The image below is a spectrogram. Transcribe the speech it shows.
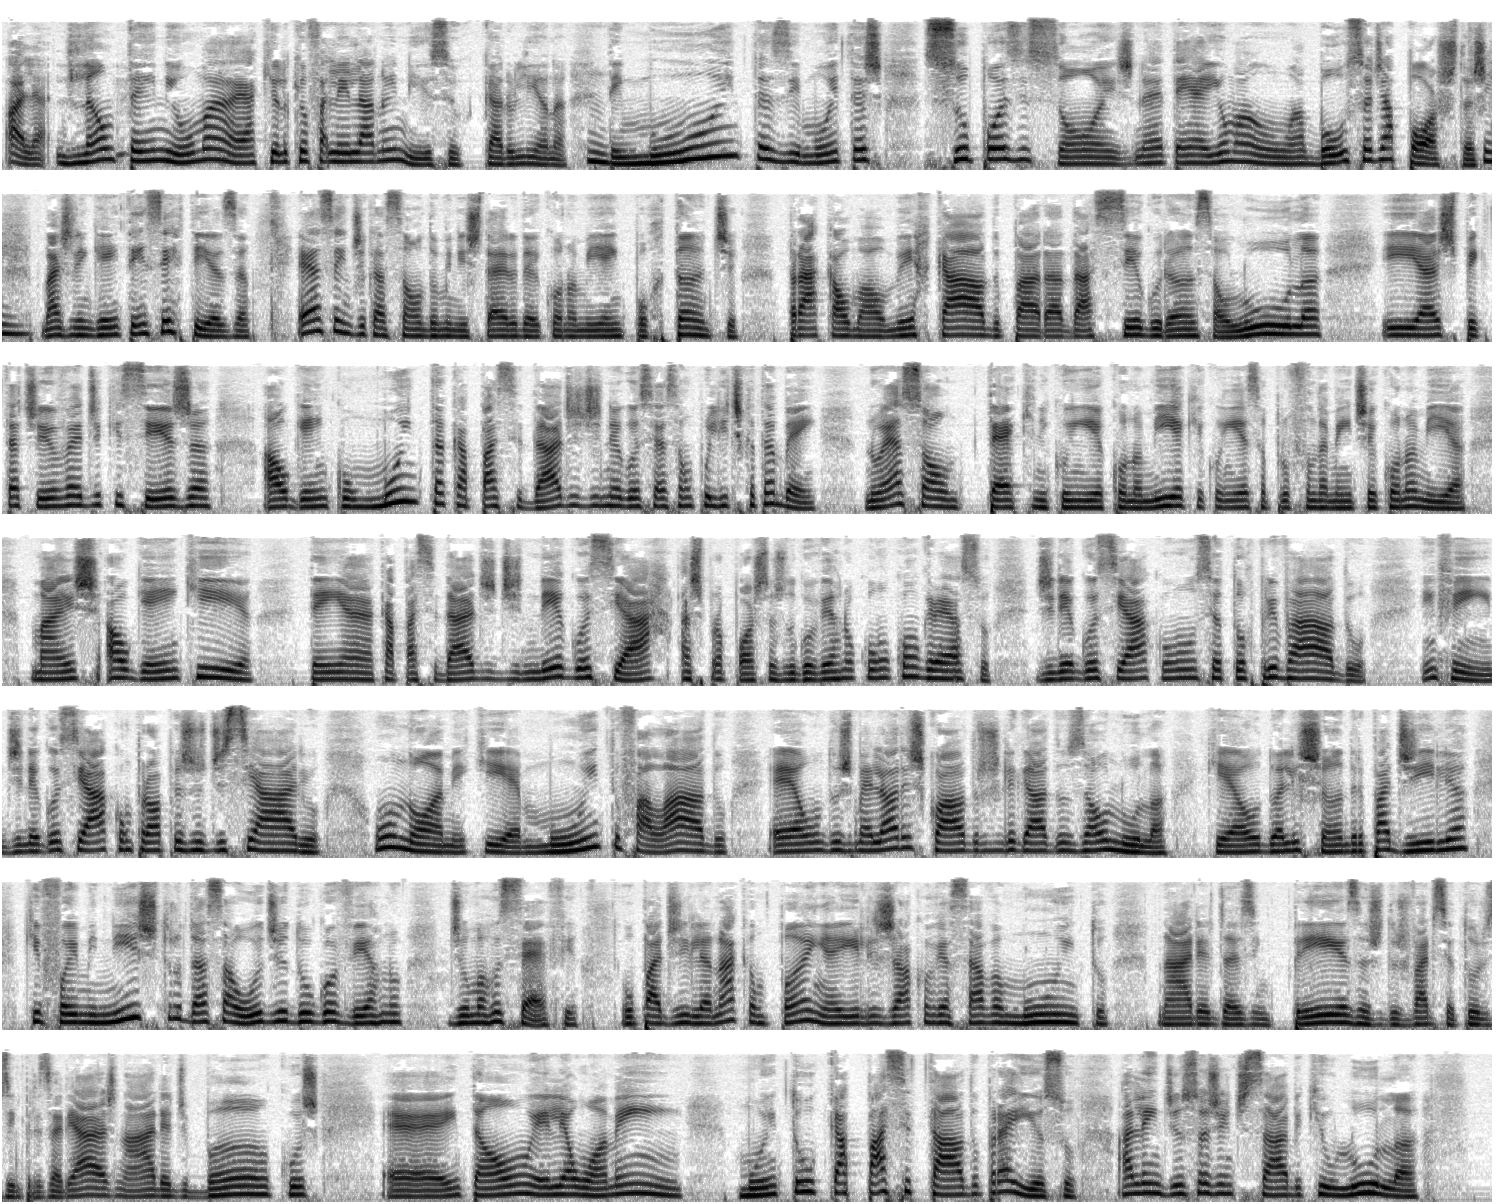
Olha, não tem nenhuma, é aquilo que eu falei lá no início, Carolina. Hum. Tem muitas e muitas suposições, né? Tem aí uma, uma bolsa de apostas, Sim. mas ninguém tem certeza. Essa indicação do Ministério da Economia é importante para acalmar o mercado, para dar segurança ao Lula, e a expectativa é de que seja alguém com muita capacidade de negociação política também. Não é só um técnico em economia que conheça profundamente economia, mas alguém que tenha capacidade de negociar as propostas do governo com o Congresso, de negociar com o setor privado, enfim, de negociar com o próprio judiciário. Um nome que é muito falado é um dos melhores quadros ligados ao Lula, que é o do Alexandre Padilha, que foi ministro da Saúde do governo Dilma Rousseff. O Padilha, na campanha, ele já conversava muito na área das empresas, dos vários setores empresariais, na área de bancos. É, então, ele é um homem muito capacitado para isso. Além disso, a gente sabe que o Lula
